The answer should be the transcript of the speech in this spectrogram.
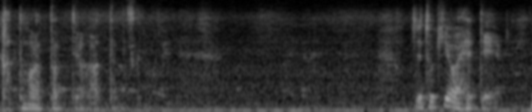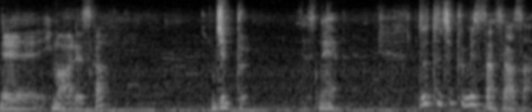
買ってもらったっていうのがあったんですけどね。で、時は経て、で、今はあれですか ?ZIP ですね。ずっと ZIP 見てたんですよ、朝。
